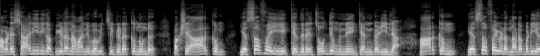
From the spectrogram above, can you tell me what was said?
അവിടെ ശാരീരിക പീഡനം അനുഭവിച്ച് കിടക്കുന്നുണ്ട്. പക്ഷേ ആർക്കും എസ് എഫ് ഐക്കെതിരെ ചോദ്യം ഉന്നയിക്കാൻ കഴിയില്ല. ആർക്കും എസ് എഫ് ഐയുടെ നടപടിയെ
